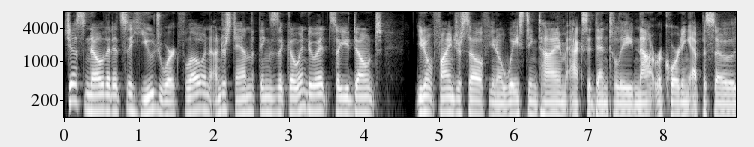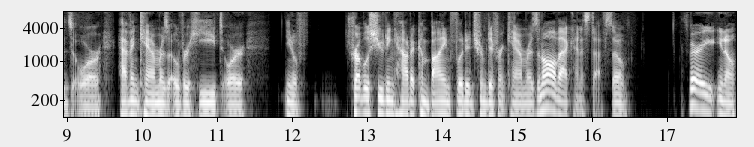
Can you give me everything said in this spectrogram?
Just know that it's a huge workflow and understand the things that go into it so you don't you don't find yourself, you know, wasting time accidentally not recording episodes or having cameras overheat or, you know, troubleshooting how to combine footage from different cameras and all that kind of stuff. So it's very, you know,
